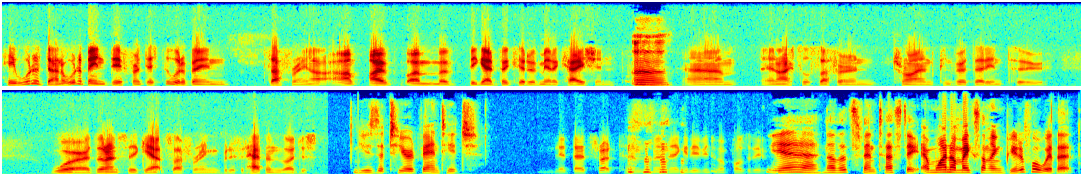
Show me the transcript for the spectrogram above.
He would have done. It would have been different. There still would have been suffering. I, I, I'm a big advocate of medication, Mm. um, and I still suffer and try and convert that into words. I don't seek out suffering, but if it happens, I just Use it to your advantage. that- that's right. Turn the negative into a positive. Yeah. No, that's fantastic. And why not make something beautiful with it?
